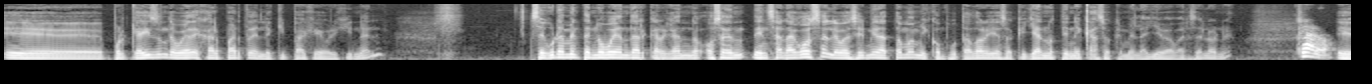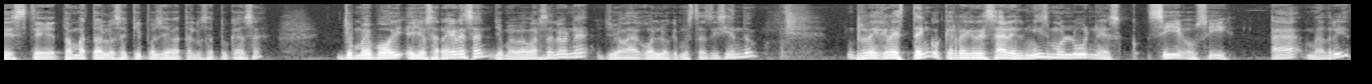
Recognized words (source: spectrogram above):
eh, porque ahí es donde voy a dejar parte del equipaje original. Seguramente no voy a andar cargando, o sea, en, en Zaragoza le voy a decir, mira, toma mi computadora y eso, que ya no tiene caso que me la lleve a Barcelona. Claro. Este, toma todos los equipos, llévatelos a tu casa. Yo me voy, ellos se regresan, yo me voy a Barcelona, yo hago lo que me estás diciendo. Regres, tengo que regresar el mismo lunes, sí o sí, a Madrid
